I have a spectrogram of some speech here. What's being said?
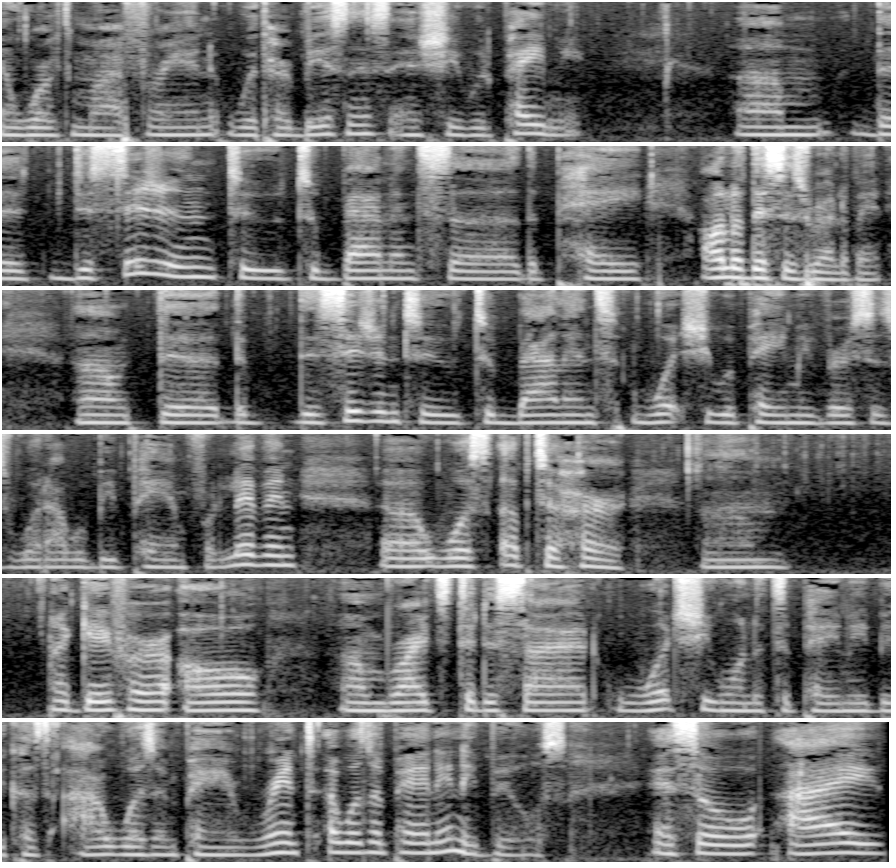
and work with my friend with her business, and she would pay me. Um, the decision to to balance uh, the pay, all of this is relevant. Um, the the decision to to balance what she would pay me versus what I would be paying for living uh, was up to her. Um, I gave her all um, rights to decide what she wanted to pay me because I wasn't paying rent. I wasn't paying any bills. And so I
